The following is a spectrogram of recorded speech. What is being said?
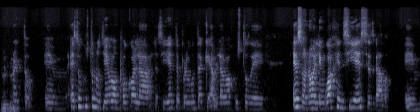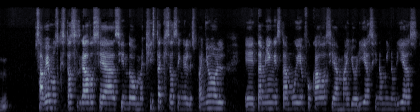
Correcto. Em, eso justo nos lleva un poco a la, siguiente pregunta que hablaba justo de eso, ¿no? El lenguaje en sí es sesgado. Em, sabemos que está sesgado, sea siendo machista quizás en el español, eh, también está muy enfocado hacia mayorías y no minorías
